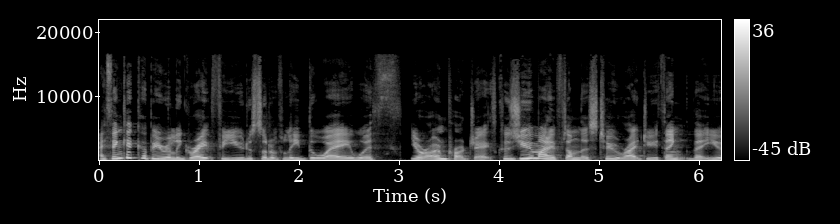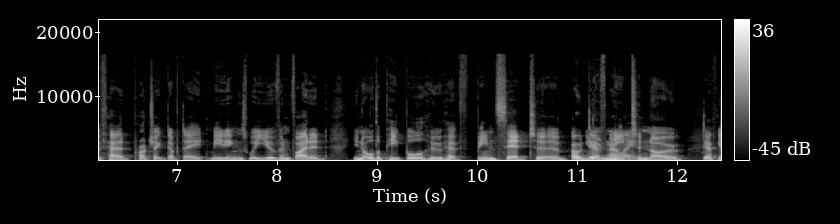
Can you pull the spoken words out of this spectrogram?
I think it could be really great for you to sort of lead the way with your own projects because you might have done this too, right? Do you think that you've had project update meetings where you've invited, you know, all the people who have been said to Oh, you know, definitely. need to know definitely.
